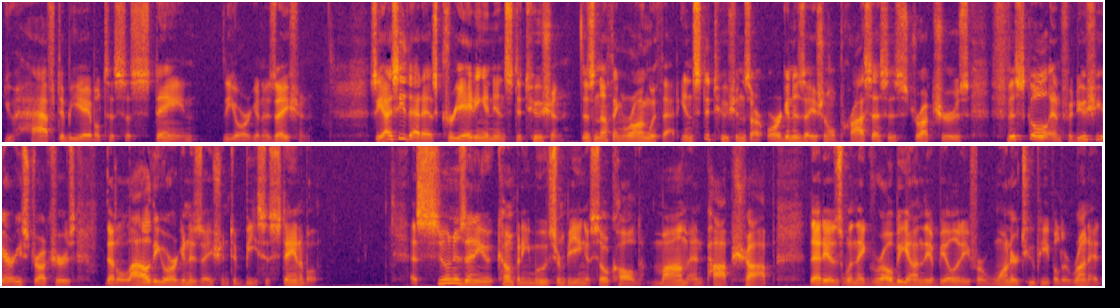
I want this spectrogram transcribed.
you have to be able to sustain the organization. See, I see that as creating an institution. There's nothing wrong with that. Institutions are organizational processes, structures, fiscal and fiduciary structures that allow the organization to be sustainable. As soon as any company moves from being a so called mom and pop shop, that is, when they grow beyond the ability for one or two people to run it,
